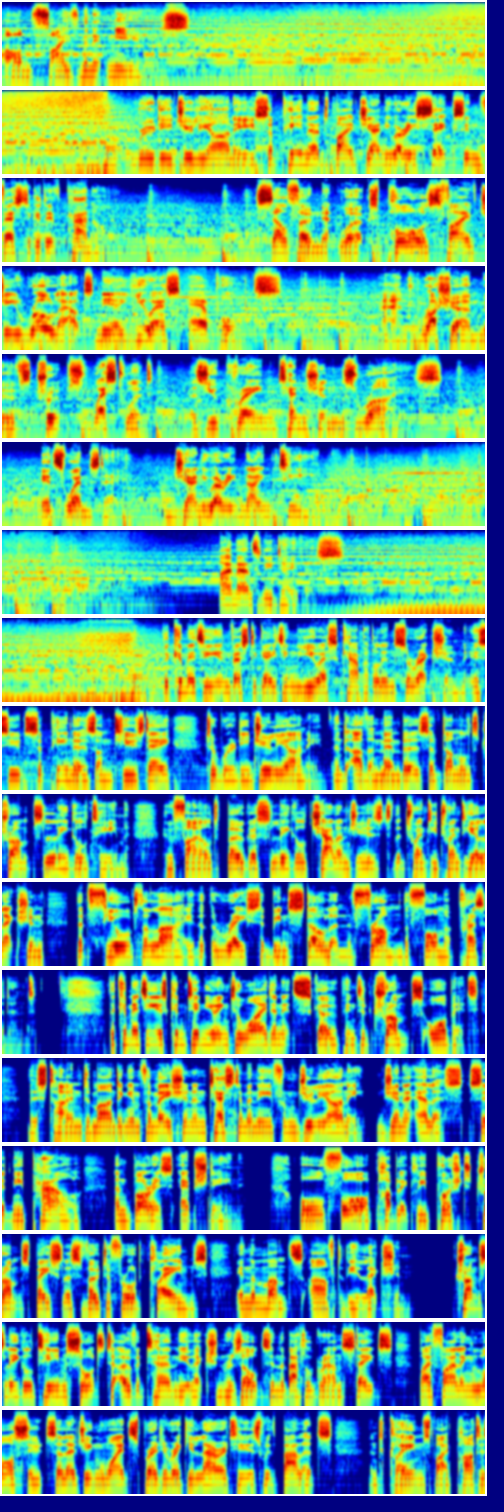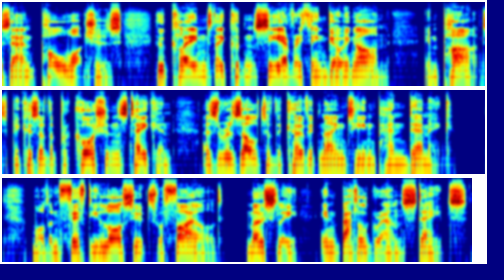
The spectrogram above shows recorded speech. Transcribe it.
on 5 Minute News. Rudy Giuliani subpoenaed by January 6 investigative panel. Cell phone networks pause 5G rollout near US airports. And Russia moves troops westward as Ukraine tensions rise. It's Wednesday, January 19. I'm Anthony Davis. The committee investigating the US Capitol insurrection issued subpoenas on Tuesday to Rudy Giuliani and other members of Donald Trump's legal team who filed bogus legal challenges to the 2020 election that fueled the lie that the race had been stolen from the former president. The committee is continuing to widen its scope into Trump's orbit, this time demanding information and testimony from Giuliani, Jenna Ellis, Sidney Powell, and Boris Epshteyn. All four publicly pushed Trump's baseless voter fraud claims in the months after the election. Trump's legal team sought to overturn the election results in the battleground states by filing lawsuits alleging widespread irregularities with ballots and claims by partisan poll watchers who claimed they couldn't see everything going on, in part because of the precautions taken as a result of the COVID 19 pandemic. More than 50 lawsuits were filed, mostly in battleground states.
